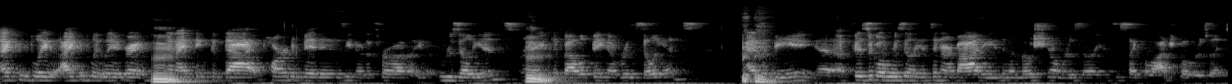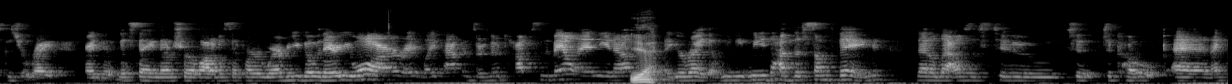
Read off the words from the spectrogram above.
I completely, I completely agree, Mm. and I think that that part of it is, you know, to throw out like resilience, right? Mm. Developing a resilience as a being, a, a physical resilience in our bodies, an emotional resilience, and psychological resilience. Because you're right, right? The, the saying that I'm sure a lot of us have heard: "Wherever you go, there you are." Right? Life happens. There's no tops in the mountain. You know. Yeah. That you're right. That we need we need to have the something that allows us to to to cope. And I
